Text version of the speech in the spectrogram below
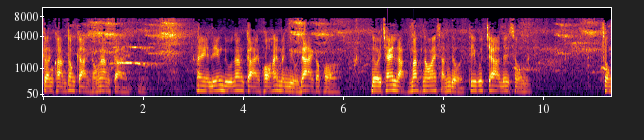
เกินความต้องการของร่างกาย ให้เลี้ยงดูร่างกายพอให้มันอยู่ได้ก็พอ โดยใช้หลักมักน้อยสันโดษที่พระเจ้าได้ทรงทรง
